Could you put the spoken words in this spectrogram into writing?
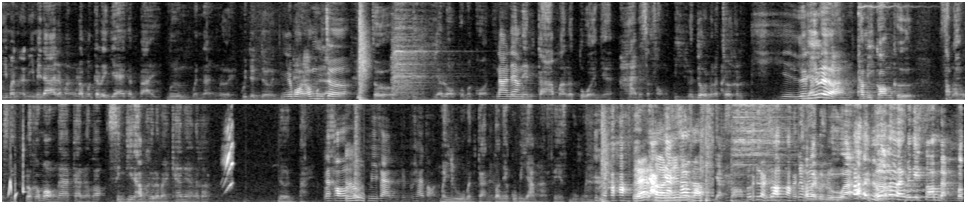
ที่มันอันนี้ไม่ได้หรอมั้ง แล้วมันก็เลยแยกกันไป มึงเหมือนหนังเลย กูเดินเดินๆมึงจะบอกนะว่ามึงเจอเจอไอ้เหี้ยหลอกกว่าเมื่อก่อนอีกนานยัง เล่นกล้ามมาแล้วตัวอย่างเงี้ย หายไปสักสองปี แล้วเดินมาแล้วเจอกัน อย่างนี้เลยเหรอ ถ้ามีกล้องคือ 360 แล้วก็มองหน้ากันแล้วก็สิ่งที่ทำคืออะไรไหมแค่เนี้ยแล้วก็เดินไป แล้วเขามีแฟนเป็นผู้ชายตอน ไม่รู้เหมือนกัน ตอนนี้กูพยายามหา Facebook มันอยู่และตอนนี้นะครับ อยากซ่อมอยากซ่อมหน่อยทำไมมึงรู้อะรู้เลยออไม่ได้ซ่อมแบบมา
